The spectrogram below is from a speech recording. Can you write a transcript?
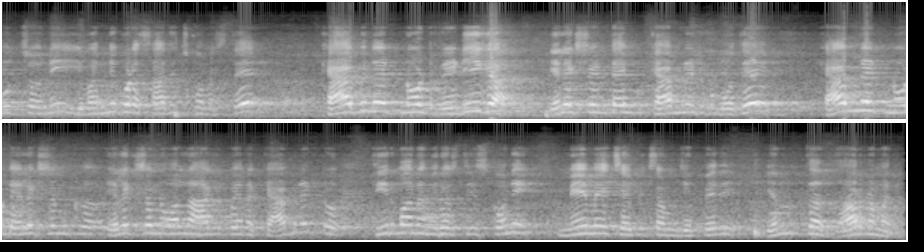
కూర్చొని ఇవన్నీ కూడా సాధించుకొని వస్తే క్యాబినెట్ నోట్ రెడీగా ఎలక్షన్ టైం క్యాబినెట్కి పోతే క్యాబినెట్ నోట్ ఎలక్షన్ ఎలక్షన్ వల్ల ఆగిపోయిన క్యాబినెట్ తీర్మానం ఈరోజు తీసుకొని మేమే చేపించామని చెప్పేది ఎంత దారుణమని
